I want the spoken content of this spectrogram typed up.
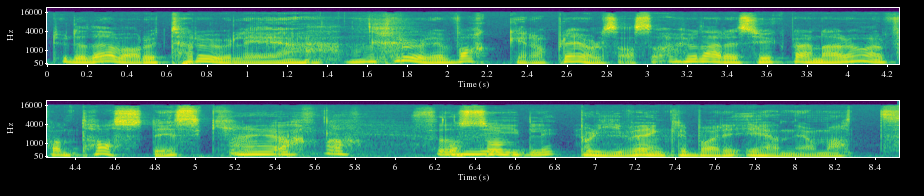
du, det der var utrolig, en utrolig vakker opplevelse, altså. Hun der sykepleieren der, var fantastisk. ja. Så og så nydelig. blir vi egentlig bare enige om at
